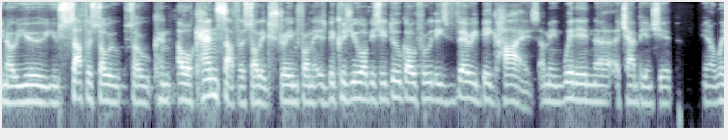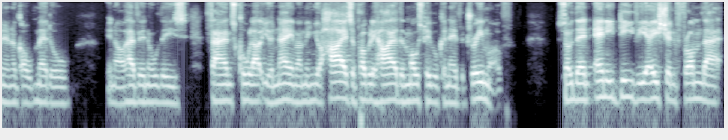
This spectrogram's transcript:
you know you you suffer so so can or can suffer so extreme from it is because you obviously do go through these very big highs. I mean, winning a, a championship, you know, winning a gold medal, you know, having all these fans call out your name. I mean, your highs are probably higher than most people can ever dream of. So then any deviation from that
